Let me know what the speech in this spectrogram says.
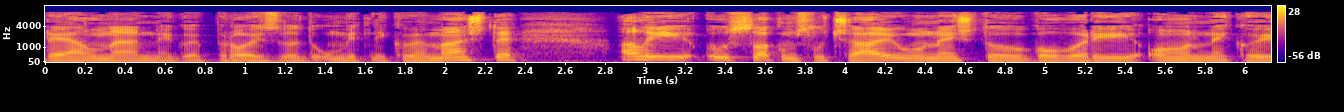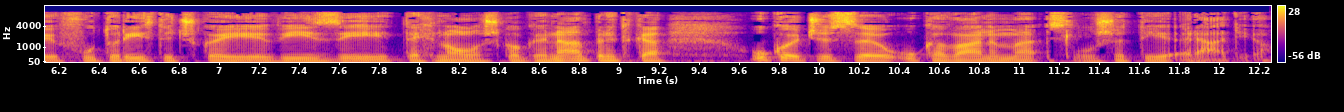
realna, nego je proizvod umjetnikove mašte, ali u svakom slučaju nešto govori o nekoj futurističkoj viziji tehnološkog napretka u kojoj će se u kavanama slušati radio.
